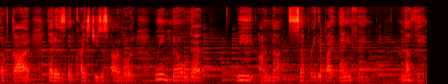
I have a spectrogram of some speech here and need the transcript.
of God that is in Christ Jesus our Lord, we know that we are not separated by anything, nothing.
